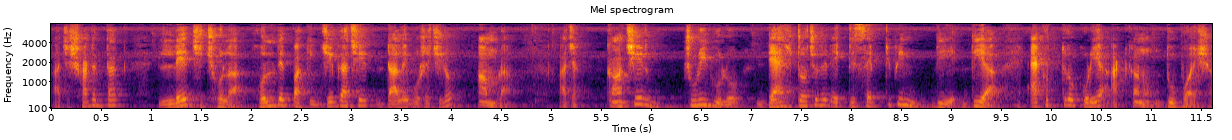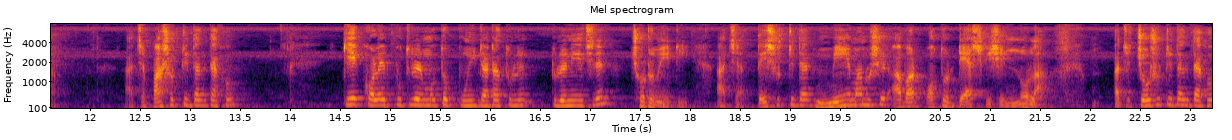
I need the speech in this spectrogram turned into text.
আচ্ছা ষাটের দাগ, লেজ ঝোলা, হলদে পাখি যে গাছের ডালে বসেছিল আমরা। আচ্ছা কাঁচের চুড়িগুলো ড্যাশ ডজনের একটি সেফটিপিন দিয়ে, দিয়া একত্র করিয়া আটকানো দু পয়সা। আচ্ছা বাষট্টি দাগ দেখো কে কলের পুতুলের মতো পুঁই ডাঁটা তুলে তুলে নিয়েছিলেন? ছোট মেয়েটি। আচ্ছা তেষট্টি দাগ মেয়ে মানুষের আবার অত ড্যাশ কিসের? নোলা। আচ্ছা চৌষট্টি দাগ দেখো।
